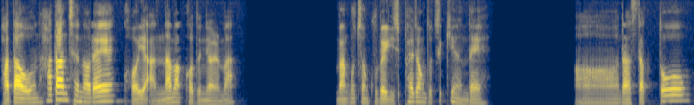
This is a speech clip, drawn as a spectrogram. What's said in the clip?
받아온 하단 채널에 거의 안 남았거든요, 얼마. 19,928 정도 찍히는데, 어, 나스닥도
